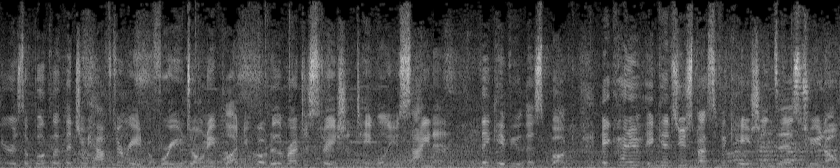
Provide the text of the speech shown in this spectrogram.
Here's a booklet that you have to read before you donate blood. You go to the registration table, you sign in. They give you this book. It kind of it gives you specifications as to, you know,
